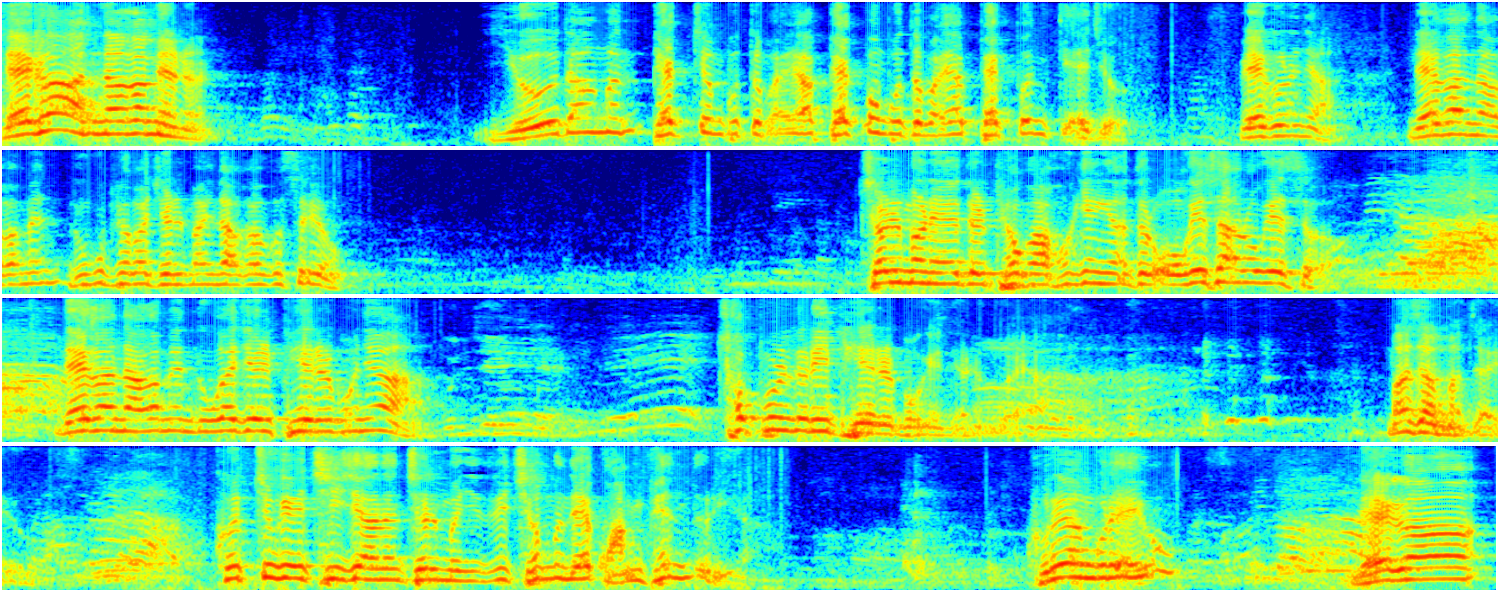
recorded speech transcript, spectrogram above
내가 안 나가면은 여당은 100점부터 봐야 100번부터 봐야 100번 깨져. 왜 그러냐? 내가 나가면 누구 표가 제일 많이 나가겠어요? 젊은 애들 표가 허경영한테 오겠어 안 오겠어? 내가 나가면 누가 제일 피해를 보냐? 촛불들이 피해를 보게 되는 거야. 맞아 맞아요. 그쪽에 지지하는 젊은이들이 전부 내 광팬들이야. 그래 안 그래요? 내가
